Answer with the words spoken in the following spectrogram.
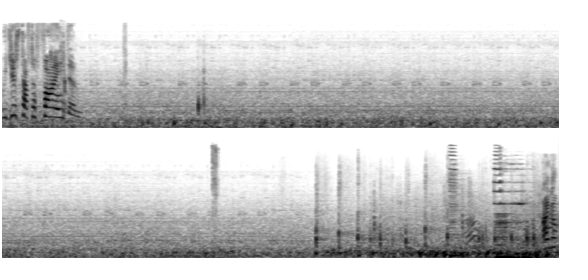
We just have to find them. Hang on.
